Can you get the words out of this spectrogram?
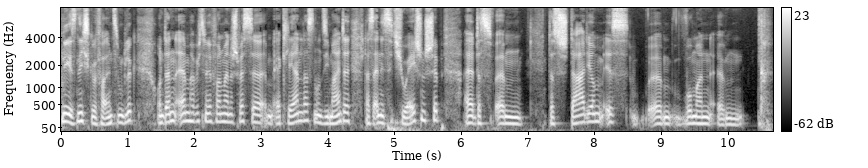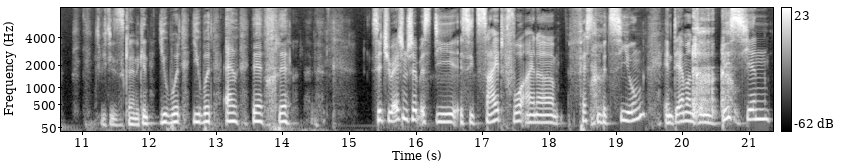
Nee, ist nicht gefallen, zum Glück. Und dann ähm, habe ich es mir von meiner Schwester ähm, erklären lassen und sie meinte, dass eine Situationship äh, das, ähm, das Stadium ist, ähm, wo man, ähm, wie dieses kleine Kind, you would, you would, äh, äh, äh. Situationship ist die, ist die Zeit vor einer festen Beziehung, in der man so ein bisschen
